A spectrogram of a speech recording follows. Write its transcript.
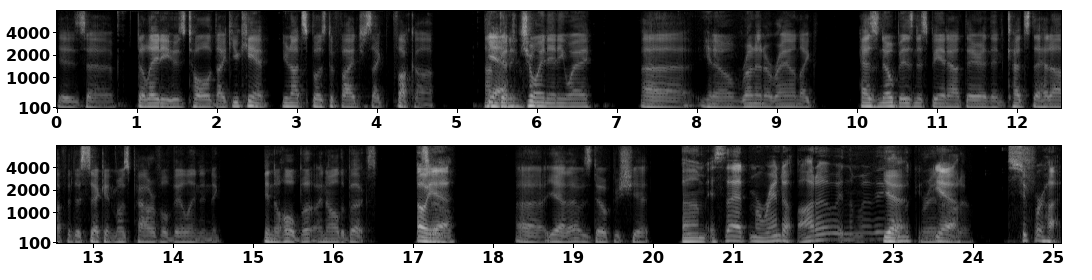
is uh the lady who's told like you can't you're not supposed to fight she's like fuck off i'm Yeah. gonna join anyway uh you know running around like has no business being out there and then cuts the head off of the second most powerful villain in the in the whole book in all the books oh So, yeah. uh yeah that was dope as shit Um, is that Miranda Otto in the movie? yeah yeah. Otto. Super hot.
